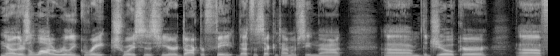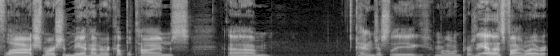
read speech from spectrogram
you know, there's a lot of really great choices here. Doctor Fate, that's the second time I've seen that. Um, the Joker, uh, Flash, Martian Manhunter a couple times. Um, Justice League, more than one person. Yeah, that's fine. Whatever.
